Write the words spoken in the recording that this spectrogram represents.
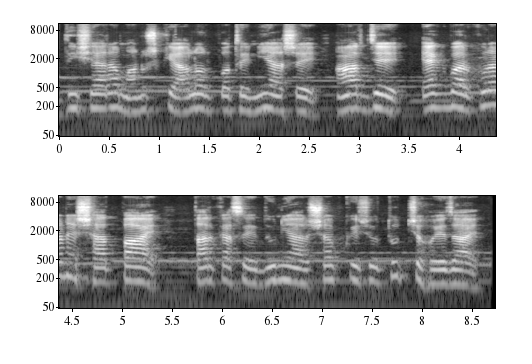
দিশেহারা মানুষকে আলোর পথে নিয়ে আসে। আর যে একবার কোরআনের স্বাদ পায়, তার কাছে দুনিয়ার সব কিছু তুচ্ছ হয়ে যায়।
